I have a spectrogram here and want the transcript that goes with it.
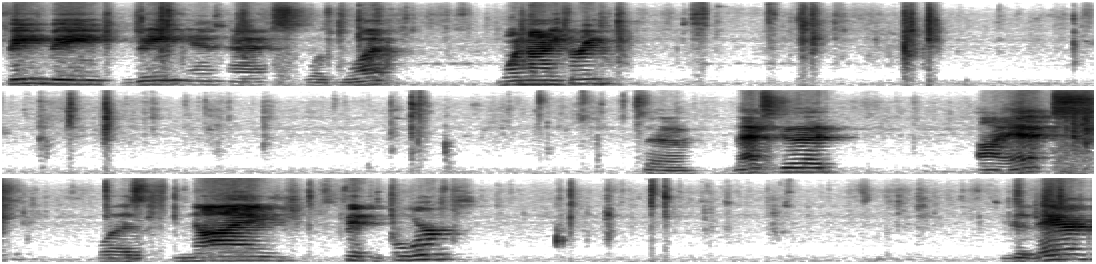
VB, V, and X was what? 193? So, that's good. IX was 954. Good there.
